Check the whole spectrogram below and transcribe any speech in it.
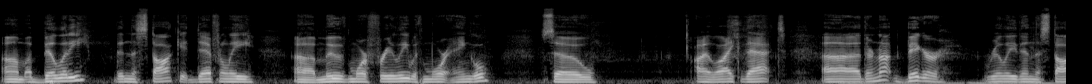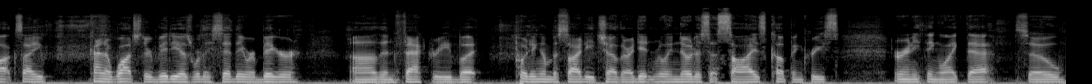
um, ability than the stock. It definitely uh, moved more freely with more angle. So I like that. Uh, they're not bigger really than the stocks. I kind of watched their videos where they said they were bigger uh, than factory, but putting them beside each other, I didn't really notice a size cup increase or anything like that. So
